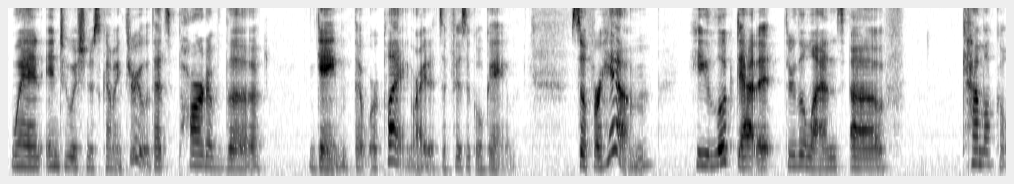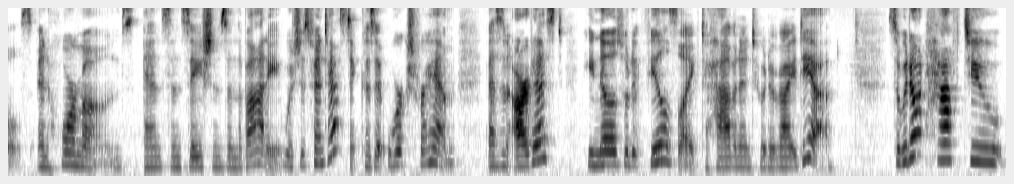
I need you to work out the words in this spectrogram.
when intuition is coming through. That's part of the game that we're playing right? It's a physical game. So for him he looked at it through the lens of chemicals and hormones and sensations in the body, which is fantastic because it works for him. As an artist, he knows what it feels like to have an intuitive idea. So we don't have to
